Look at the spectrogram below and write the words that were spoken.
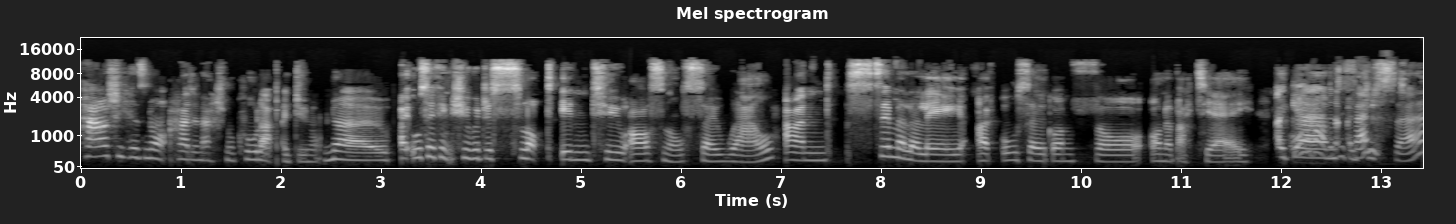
How she has not had a national call up, I do not know. I also think she would just slot into Arsenal so well. And similarly, I've also gone for Ona Batlle. Oh, Again, the I defence just, there.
